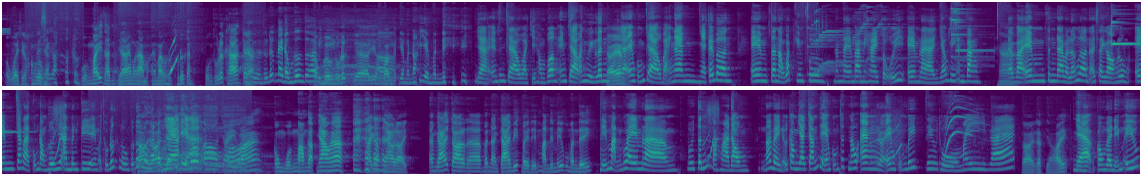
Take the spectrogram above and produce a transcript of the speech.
Ở quê sài gòn luôn. Sài Gòn. Quận mấy thịnh? Dạ em có làm em ở Thủ Đức anh. Quận thủ đức hả? Trời Dạ. ơi, Thủ Đức này đồng hương tôi hơi bị đồng hương nhiều. Thủ đức à, với hồng Ờ, vân. giờ mình nói về mình đi. Dạ em xin chào và chị hồng vân em chào anh quyền linh. Chào em. dạ em cũng chào bạn nam nhà kế bên. Em tên là quách kim phương năm nay em 32 tuổi em là giáo viên anh văn à. dạ, và em sinh ra và lớn lên ở sài gòn luôn. Em chắc là cũng đồng hương với anh bên kia em ở thủ đức luôn. Thủ Đức Trời luôn hả ơi. đồng hương Dạ, với chị dạ. luôn. Ờ trời hay ơi. quá cùng quận mà không gặp nhau ha. Nay gặp nhau rồi. Em gái cho à, bên đàn trai biết về điểm mạnh điểm yếu của mình đi. Điểm mạnh của em là vui tính và hòa đồng. Nói về nữ công gia chánh thì em cũng thích nấu ăn rồi em cũng biết thiêu thùa may vá. Rồi rất giỏi. Dạ còn về điểm yếu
